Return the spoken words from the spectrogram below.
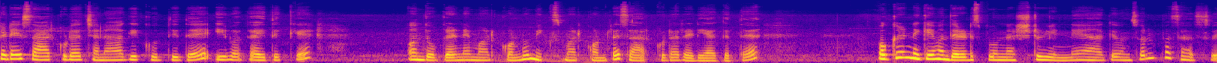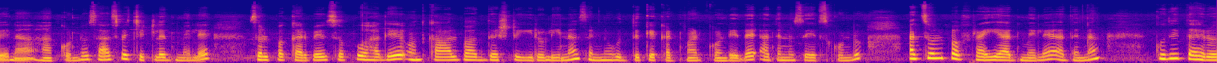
ಕಡೆ ಸಾರು ಕೂಡ ಚೆನ್ನಾಗಿ ಕುದ್ದಿದೆ. ಇವಾಗ ಇದಕ್ಕೆ ಒಂದು ಒಗ್ಗರಣೆ ಮಾಡಿಕೊಂಡು ಮಿಕ್ಸ್ ಮಾಡಿಕೊಂಡ್ರೆ ಸಾರು ಕೂಡ ರೆಡಿ ಆಗುತ್ತೆ. ಒಗ್ಗರಣೆಗೆ ಒಂದೆರಡು ಸ್ಪೂನಷ್ಟು ಎಣ್ಣೆ, ಹಾಗೆ ಒಂದು ಸ್ವಲ್ಪ ಸಾಸಿವೆನ ಹಾಕ್ಕೊಂಡು, ಸಾಸಿವೆ ಚಿಟ್ಲದ ಮೇಲೆ ಸ್ವಲ್ಪ ಕರಿಬೇವು ಸೊಪ್ಪು, ಹಾಗೆ ಒಂದು ಕಾಲು ಭಾಗದಷ್ಟು ಈರುಳ್ಳಿನ ಸಣ್ಣ ಉದ್ದಕ್ಕೆ ಕಟ್ ಮಾಡಿಕೊಂಡಿದ್ದೆ. ಅದನ್ನು ಸೇರಿಸ್ಕೊಂಡು ಅದು ಸ್ವಲ್ಪ ಫ್ರೈ ಆದಮೇಲೆ ಅದನ್ನು ಕುದೀತಾ ಇರೋ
